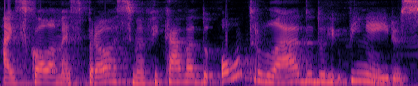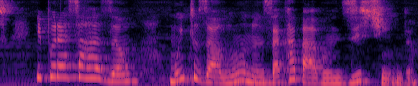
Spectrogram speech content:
A escola mais próxima ficava do outro lado do Rio Pinheiros e, por essa razão, muitos alunos acabavam desistindo.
